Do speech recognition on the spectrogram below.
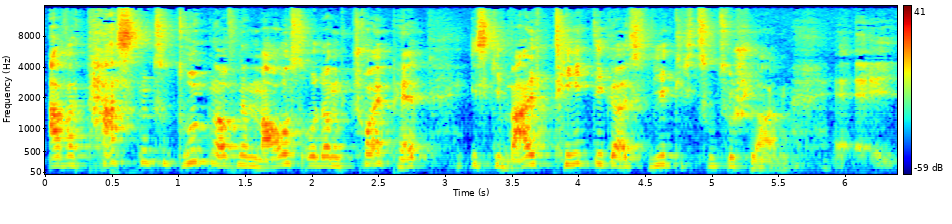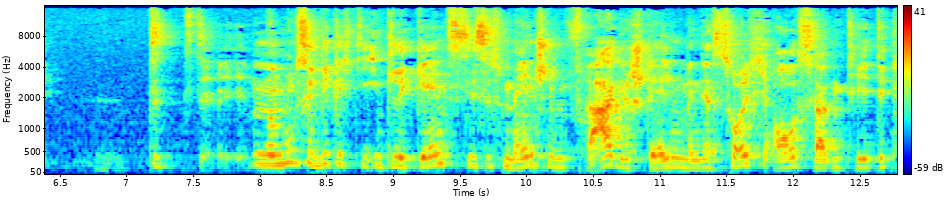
aber Tasten zu drücken auf einer Maus oder am Joypad ist gewalttätiger als wirklich zuzuschlagen. Äh, man muss ja wirklich die Intelligenz dieses Menschen in Frage stellen, wenn der solche Aussagen tätigt,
